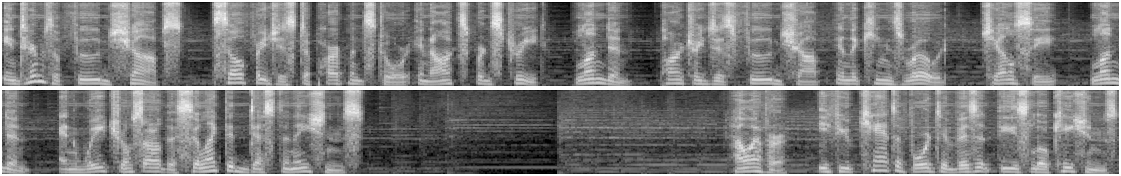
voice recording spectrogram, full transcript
In terms of food shops, Selfridges department store in Oxford Street, London, Partridge's food shop in the King's Road, Chelsea, London, and Waitrose are the selected destinations. However, if you can't afford to visit these locations,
